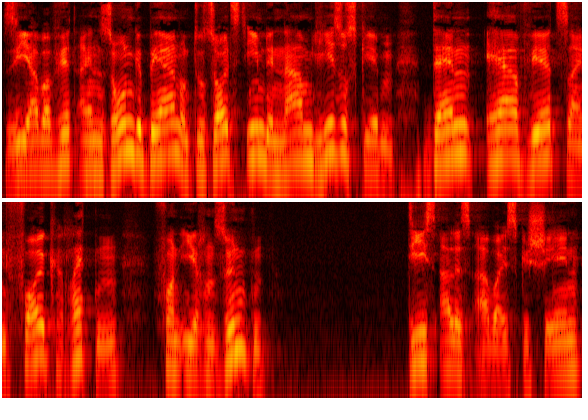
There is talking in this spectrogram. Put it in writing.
Sie aber wird einen Sohn gebären, und du sollst ihm den Namen Jesus geben, denn er wird sein Volk retten von ihren Sünden. Dies alles aber ist geschehen,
